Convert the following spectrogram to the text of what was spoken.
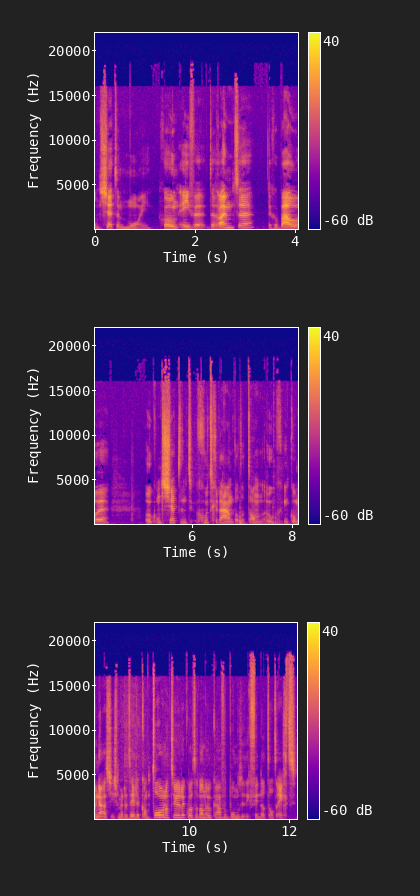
ontzettend mooi. Gewoon even de ruimte, de gebouwen. Ook ontzettend goed gedaan. Dat het dan ook in combinatie is met het hele kantoor natuurlijk. Wat er dan ook aan verbonden zit. Ik vind dat dat echt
